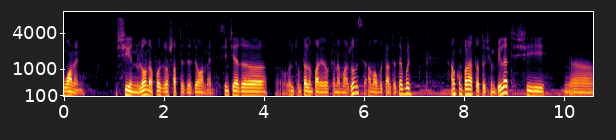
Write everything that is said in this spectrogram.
oameni. Și în Londra au fost vreo 70 de oameni. Sincer, uh, într-un fel îmi pare rău că n-am ajuns, am avut alte treburi. Am cumpărat totuși un bilet și uh,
